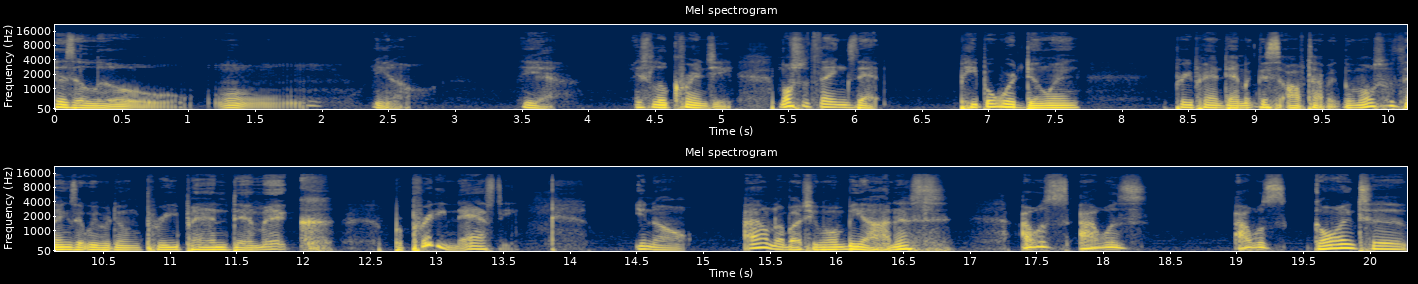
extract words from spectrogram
is a little, mm, you know, yeah, it's a little cringy. Most of the things that people were doing pre-pandemic, this is off topic, but most of the things that we were doing pre-pandemic were pretty nasty you know, I don't know about you, but I'm gonna be honest. I was I was I was going to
